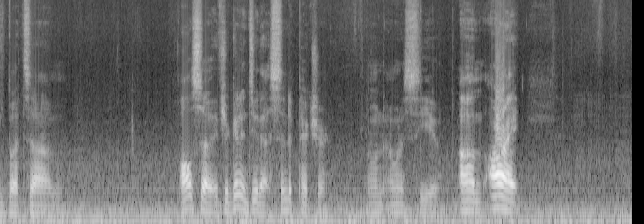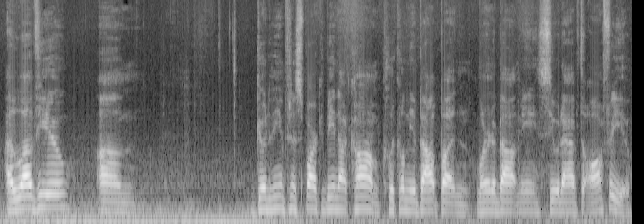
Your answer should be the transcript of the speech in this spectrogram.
But um, also, if you're going to do that, send a picture. I want, I want to see you. Um, all right. I love you. Um, go to theinfinitesparkofbeing.com, click on the About button, learn about me, see what I have to offer you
